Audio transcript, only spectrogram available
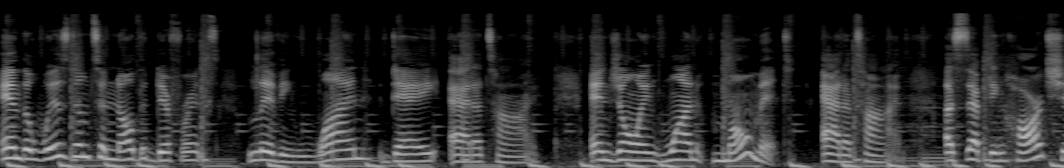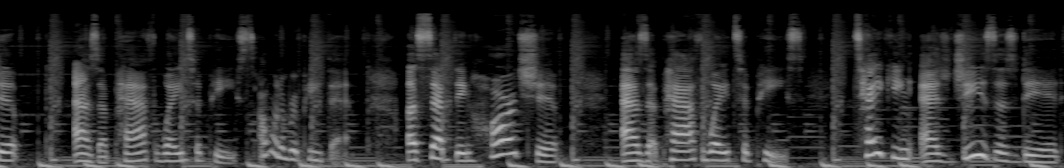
and the wisdom to know the difference living one day at a time, enjoying one moment at a time, accepting hardship as a pathway to peace. I want to repeat that. Accepting hardship as a pathway to peace taking as Jesus did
